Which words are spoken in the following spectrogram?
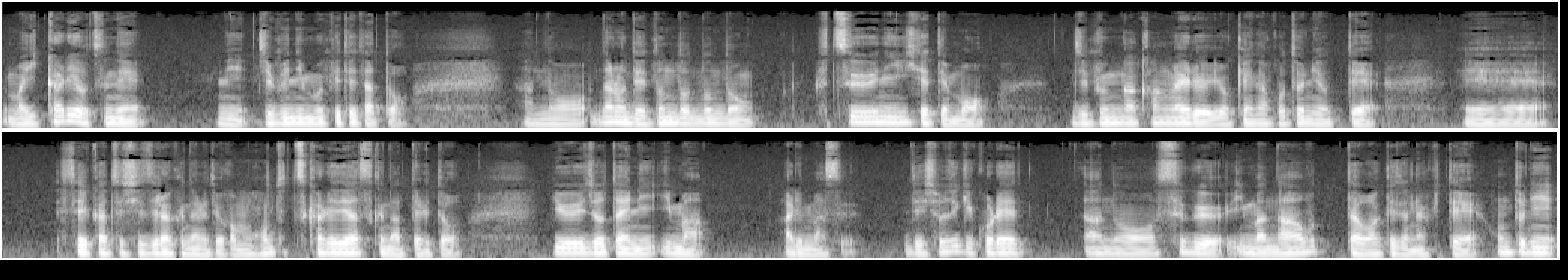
まあ、怒りを常に自分に向けてたとあのなのでどんどんどんどん普通に生きてても自分が考える余計なことによって、えー生活しづらくなるというかもうほんと疲れやすくなってるという状態に今あります。で正直これあのすぐ今治ったわけじゃなくて本当に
